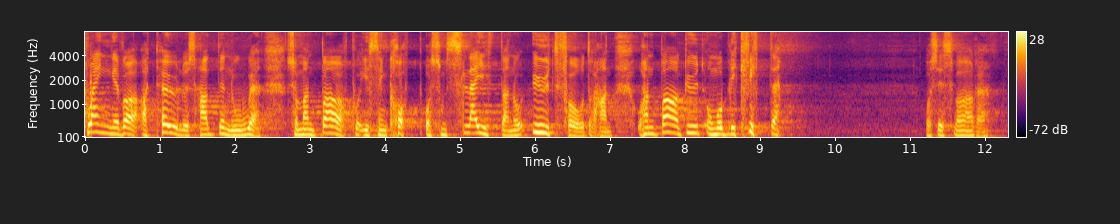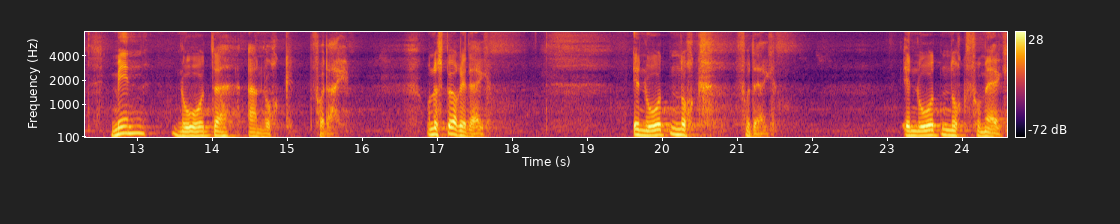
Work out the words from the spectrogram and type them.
Poenget var at Paulus hadde noe som han bar på i sin kropp, og som sleit han og utfordra han. Og han ba Gud om å bli kvitt det. Og så er svaret Min nåde er nok for deg. Og nå spør jeg deg Er nåden nok for deg? Er nåden nok for meg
